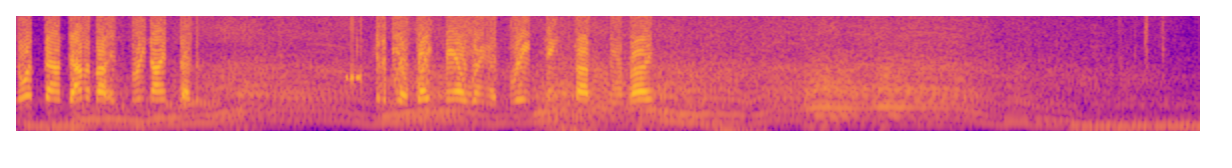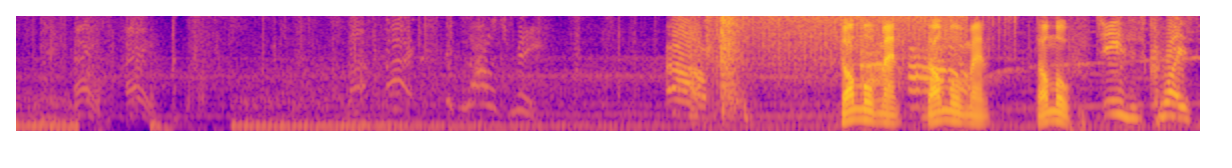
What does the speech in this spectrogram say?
northbound, down about in 397. Gonna be a white male wearing a gray tank top, stand by. Oh, Don't move, man. Don't move, man. Don't move. Jesus Christ.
